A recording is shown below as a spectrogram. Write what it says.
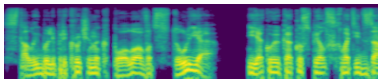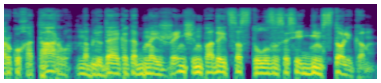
Столы были прикручены к полу, а вот стулья... Я кое-как успел схватить за руку Хатару, наблюдая, как одна из женщин падает со стула за соседним столиком.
